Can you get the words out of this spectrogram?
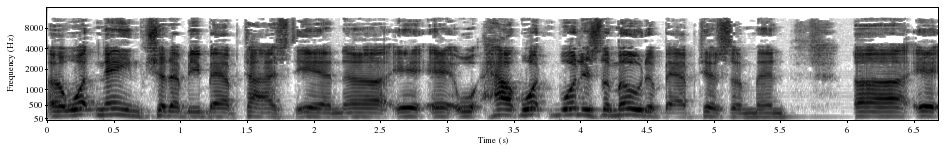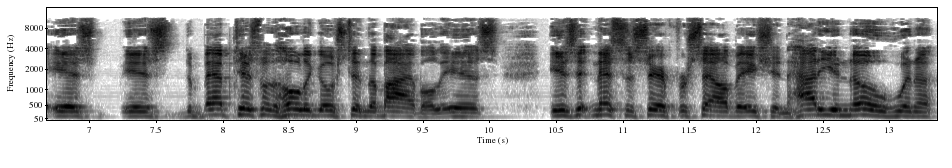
Uh, what name should I be baptized in? Uh, it, it, how? What? What is the mode of baptism? And uh, is is the baptism of the Holy Ghost in the Bible? Is is it necessary for salvation? How do you know when a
